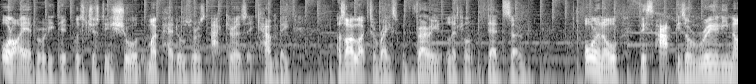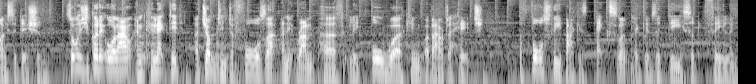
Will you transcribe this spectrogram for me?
All I ever really did was just ensure that my pedals were as accurate as it can be as I like to race with very little dead zone. All in all, this app is a really nice addition. So once you've got it all out and connected, I jumped into Forza and it ran perfectly, all working without a hitch. The force feedback is excellent, it gives a decent feeling.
